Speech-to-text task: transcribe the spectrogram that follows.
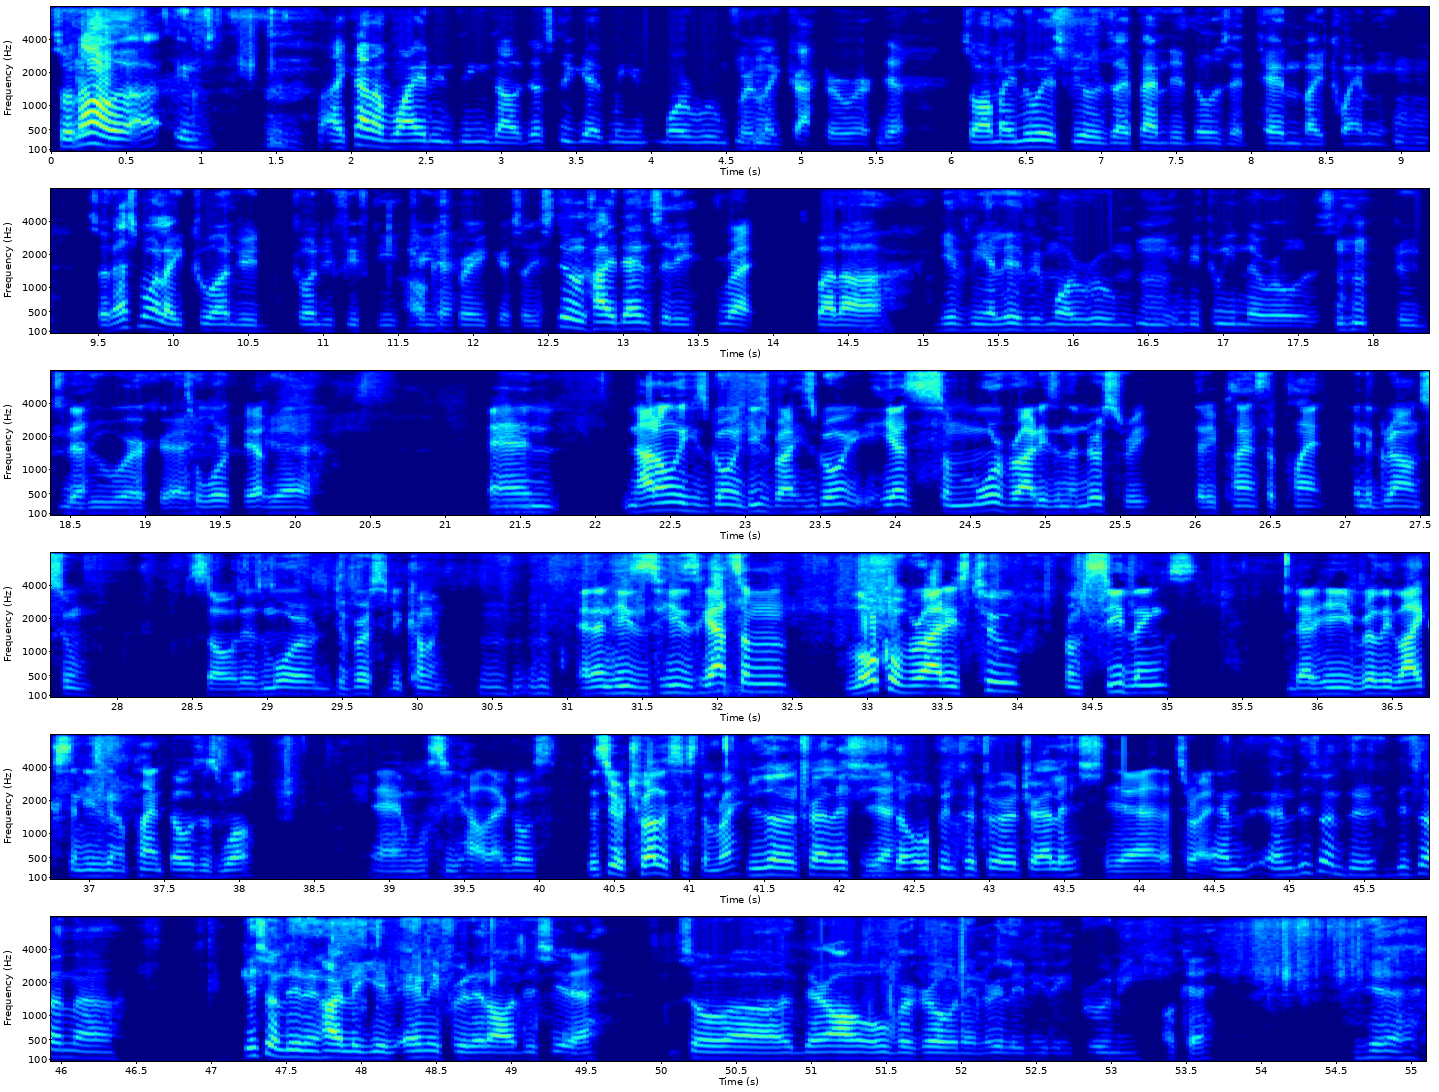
So now uh, in, I kind of widened things out just to get me more room for Mhm. like tractor work. Yeah. So on my newest fields, I planted those at 10 by 20. Mhm. So that's more like 200, 250 trees Okay. per acre. So it's still high density Right. but uh give me a little bit more room Mm. in between the rows Mhm. to, to Yeah. do work right? To work. Yep. yeah And not only he's growing these varieties, he's growing. He has some more varieties in the nursery that he plans to plant in the ground soon. So there's more diversity coming. Mhm. And then he's he's got some local varieties too from seedlings that he really likes, and he's gonna plant those as well. And we'll see how that goes. This is your trellis system, right? these are the trellis this Yeah. is the open couture trellis Yeah, that's right. and and this one too this one uh This one didn't hardly give any fruit at all this year. Yeah. So uh, they're all overgrown and really needing pruning. Okay. Yeah.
